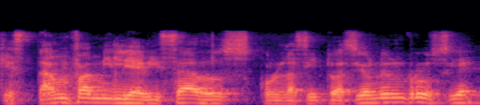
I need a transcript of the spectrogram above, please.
están familiarizados con la situación en Rusia,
